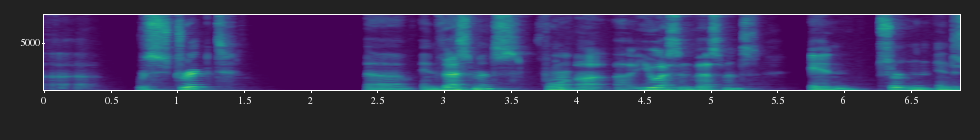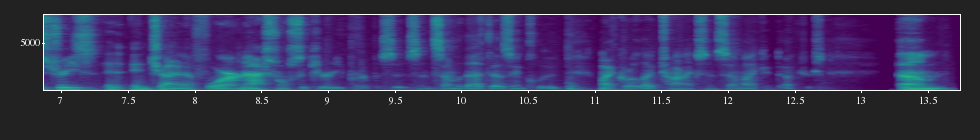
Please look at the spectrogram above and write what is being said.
uh, restrict uh, investments, for, uh, uh, U.S. investments in certain industries in, in China for our national security purposes, and some of that does include microelectronics and semiconductors. Um,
